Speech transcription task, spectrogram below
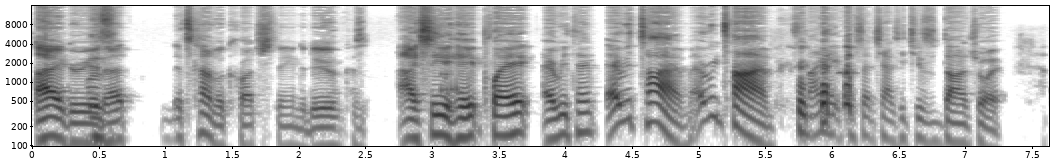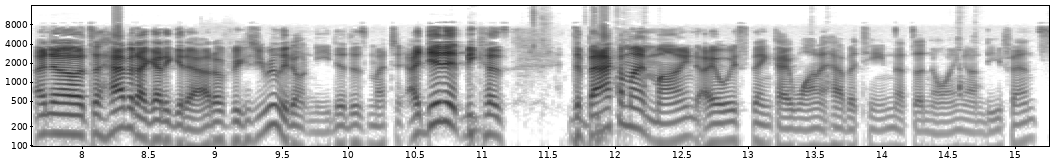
I agree Was- that it's kind of a crutch thing to do because I see hate play every time. every time, every time. It's ninety eight percent chance he chooses Donna Troy. I know it's a habit I got to get out of because you really don't need it as much. I did it because the back of my mind, I always think I want to have a team that's annoying on defense,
